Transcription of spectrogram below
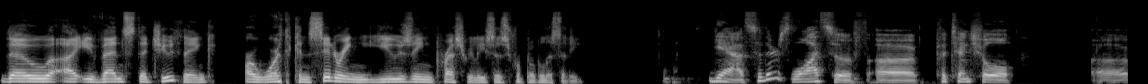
though uh, events that you think are worth considering using press releases for publicity yeah, so there's lots of uh, potential uh,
